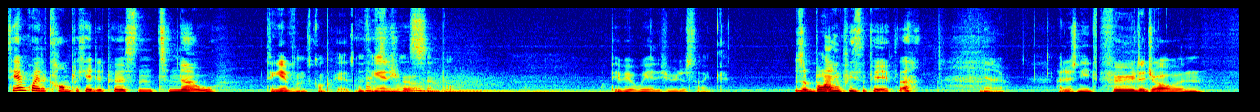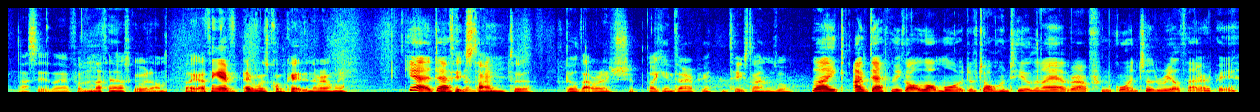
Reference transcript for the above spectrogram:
I think I'm quite a complicated person to know. I think everyone's complicated. I don't think That's anyone's true. simple. Be a bit weird if you were just like, There's a blank piece of paper. you know, I just need food, a job, and that's it. Like, I've got nothing else going on. Like, I think ev- everyone's complicated in their own way. Yeah, definitely. It takes time to build that relationship. Like in therapy, it takes time as well. Like I've definitely got a lot more out of talking to you than I ever have from going to the real therapy.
